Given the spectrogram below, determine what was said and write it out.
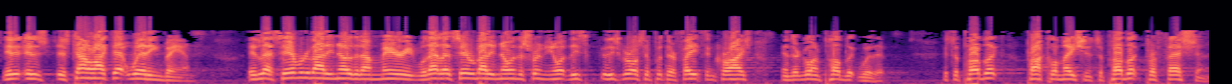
It is, it's kind of like that wedding band. It lets everybody know that I'm married. Well, that lets everybody know in this room, you know what, these, these girls have put their faith in Christ and they're going public with it. It's a public proclamation. It's a public profession.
